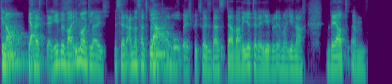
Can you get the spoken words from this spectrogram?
Genau. Ja. Das heißt, der Hebel war immer gleich. Das ist ja anders als bei ja. dem K.O. beispielsweise. Das, da variierte der Hebel immer je nach Wert, ähm,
